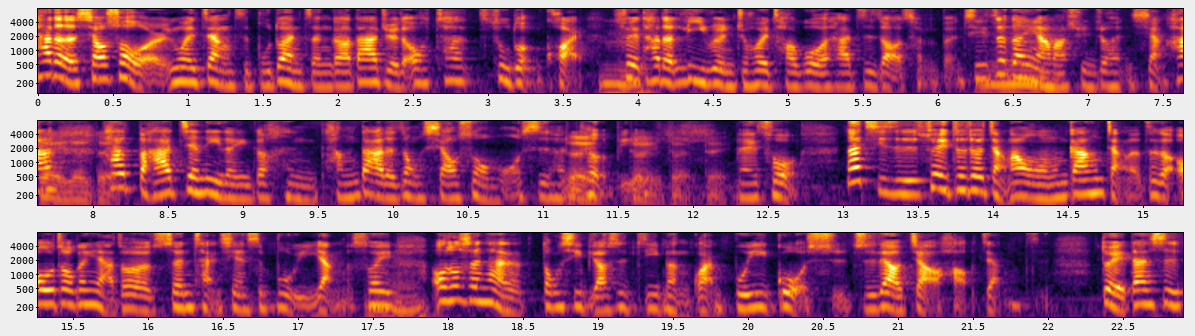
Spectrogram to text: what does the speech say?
它的销售额因为这样子不断增高，大家觉得哦，它速度很快，嗯、所以它的利润就会超过它制造的成本。其实这跟亚马逊就很像，它它把它建立了一个很庞大的这种销售模式，很特别。对对对，对，没错。那其实所以这就讲到我们刚刚讲的这个欧洲跟亚洲的生产线是不一样的，所以欧洲生产的东西比较是基本款，不易过时，质料较好这样子。对，但是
